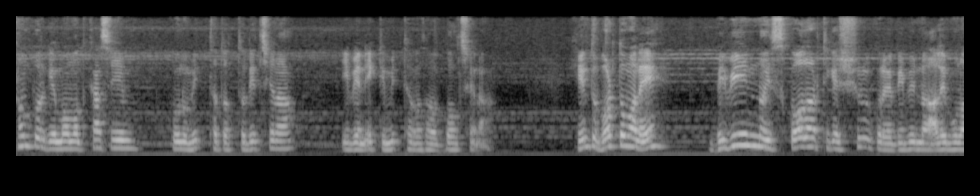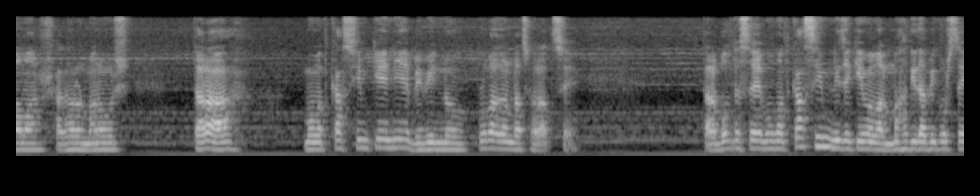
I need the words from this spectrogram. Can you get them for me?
সম্পর্কে মোহাম্মদ কাসিম কোনো মিথ্যা তথ্য দিচ্ছে না ইভেন একটি মিথ্যা কথাও বলছে না। কিন্তু বর্তমানে বিভিন্ন স্কলার থেকে শুরু করে বিভিন্ন আলেমুলামা সাধারণ মানুষ, তারা মোহাম্মদ কাসিমকে নিয়ে বিভিন্ন প্রোপাগান্ডা ছড়াচ্ছে। তারা বলতেছে, মোহাম্মদ কাসিম নিজেকে ইমাম আল মাহাদি দাবি করছে,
